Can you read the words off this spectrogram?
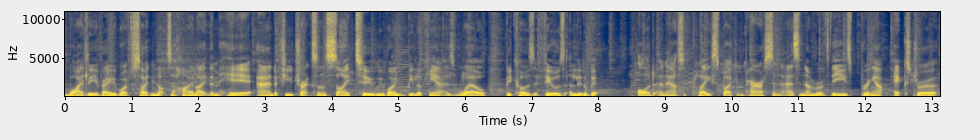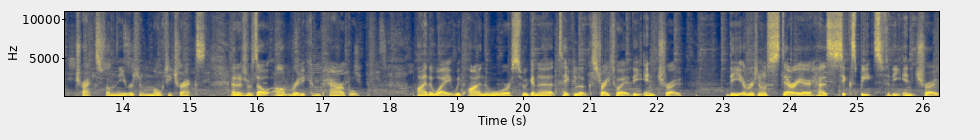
widely available, I've decided not to highlight them here, and a few tracks on side 2 we won't be looking at as well because it feels a little bit odd and out of place by comparison, as a number of these bring up extra tracks from the original multi tracks, and as a result, aren't really comparable. Either way, with I Am the Walrus, we're going to take a look straight away at the intro. The original stereo has six beats for the intro.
